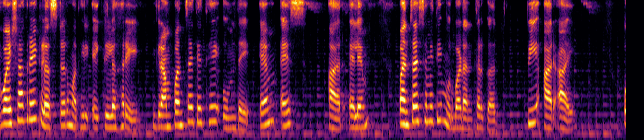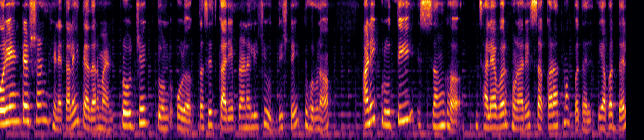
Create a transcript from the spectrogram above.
वैशाखरे क्लस्टरमधील एकलहरे ग्रामपंचायत येथे Umde M S R L M panchayat समिती मुरबाड अंतर्गत पी आर आय ओरिएंटेशन घेण्यात आले त्या दरम्यान प्रोजेक्ट तोंड ओळख तसेच कार्यप्रणालीची उद्दिष्टे धोरणं आणि कृती संघ झाल्यावर होणारे सकारात्मक बदल याबद्दल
